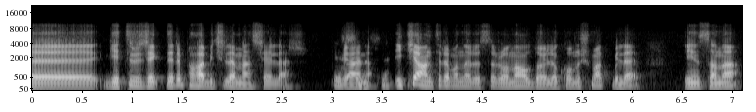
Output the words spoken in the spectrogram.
e, getirecekleri paha biçilemez şeyler. Kesinlikle. Yani iki antrenman arası Ronaldo ile konuşmak bile insana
